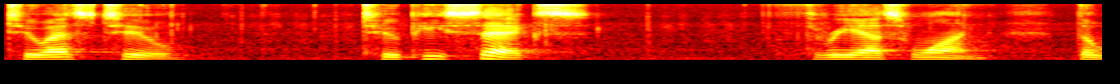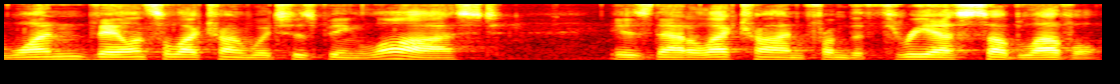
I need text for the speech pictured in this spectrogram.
2s2, 2p6, 3s1. The one valence electron which is being lost is that electron from the 3s sublevel.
